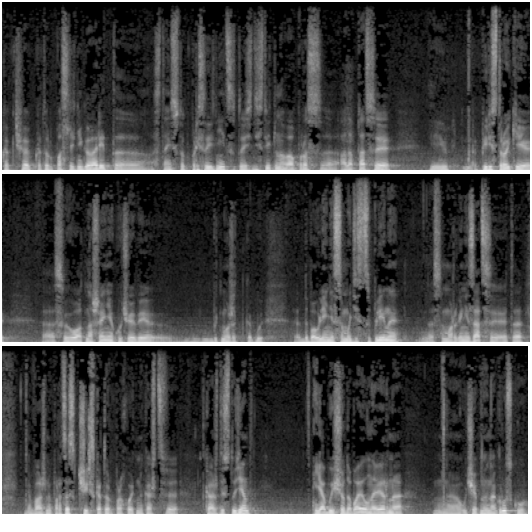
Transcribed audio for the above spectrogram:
как человек, который последний говорит, э, останется только присоединиться. То есть, действительно, вопрос э, адаптации и перестройки э, своего отношения к учебе, быть может, как бы добавление самодисциплины, самоорганизации – это важный процесс, через который проходит, мне кажется, каждый студент. Я бы еще добавил, наверное, учебную нагрузку.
